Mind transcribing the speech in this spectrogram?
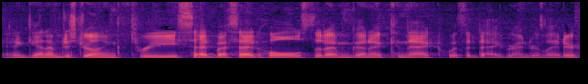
And again, I'm just drilling three side-by-side -side holes that I'm gonna connect with a die grinder later.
